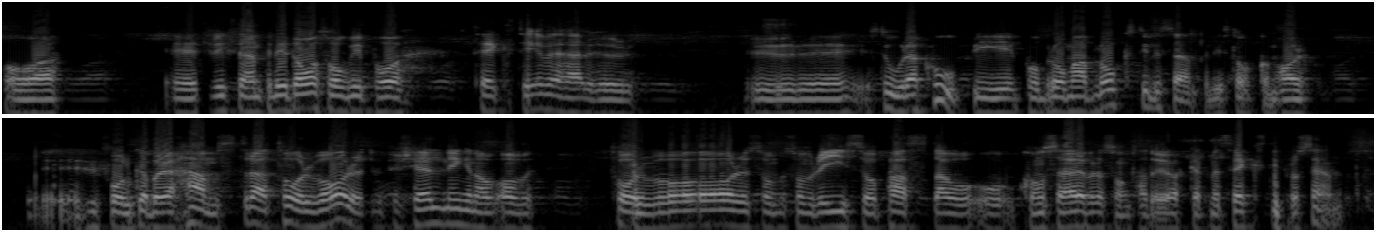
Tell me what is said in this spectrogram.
Och eh, till exempel idag såg vi på text-tv här hur, hur eh, stora Coop i, på Bromma Blocks till exempel i Stockholm har eh, hur folk har börjat hamstra torrvaror. Försäljningen av, av torrvaror som, som ris och pasta och, och konserver och sånt hade ökat med 60 procent.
